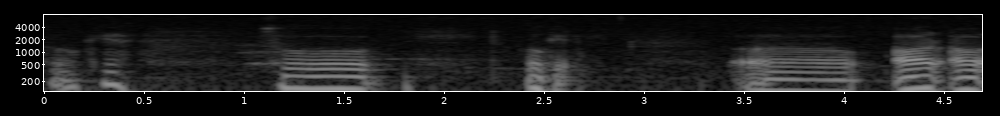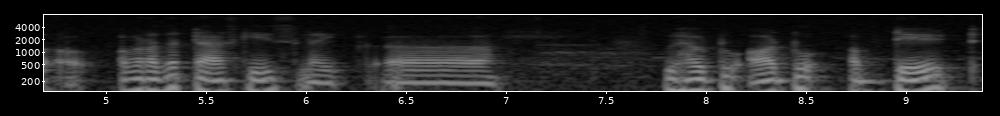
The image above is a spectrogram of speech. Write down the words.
So okay. So okay. Uh, our, our our other task is like uh, we have to auto update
